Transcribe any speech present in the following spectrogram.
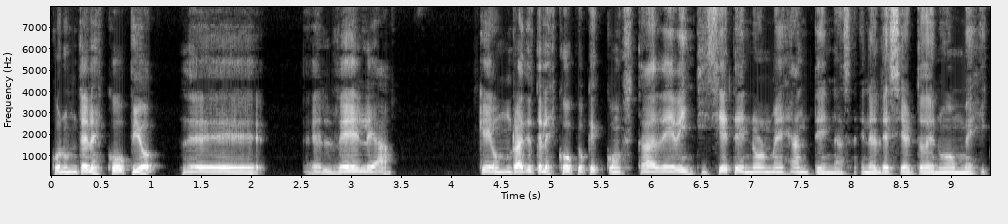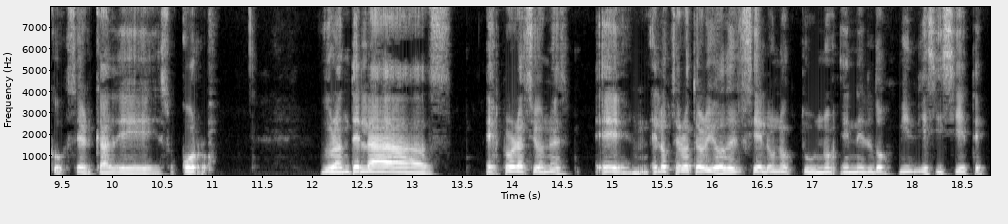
con un telescopio de VLA, que un radiotelescopio que consta de 27 enormes antenas en el desierto de Nuevo México, cerca de Socorro. Durante las exploraciones, el Observatorio del Cielo Nocturno en el 2017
